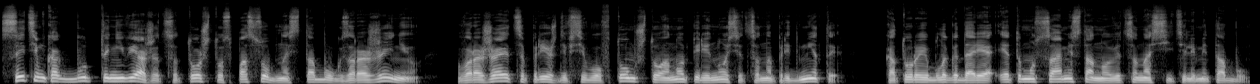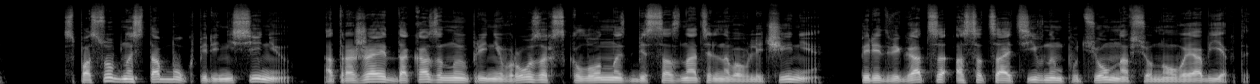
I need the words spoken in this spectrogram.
С этим как будто не вяжется то, что способность табу к заражению выражается прежде всего в том, что оно переносится на предметы, которые благодаря этому сами становятся носителями табу. Способность табу к перенесению отражает доказанную при неврозах склонность бессознательного влечения передвигаться ассоциативным путем на все новые объекты.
